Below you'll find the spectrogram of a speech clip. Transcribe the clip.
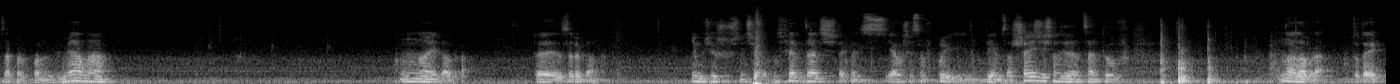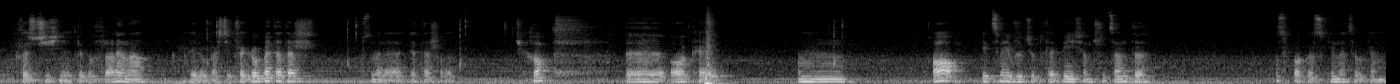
Zaproponuj wymianę. No i dobra. Yy, zrobione. Nie musisz już niczego potwierdzać, tak więc ja już jestem w puli, wbiłem za 61 centów. No dobra, tutaj ktoś ciśnie tego flarena, który właśnie przegrał beta też. W sumie ja też, ale cicho. Yy, Okej. Mm. O, i co mi wrzucił tutaj 53 centy. No spoko, skiny całkiem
